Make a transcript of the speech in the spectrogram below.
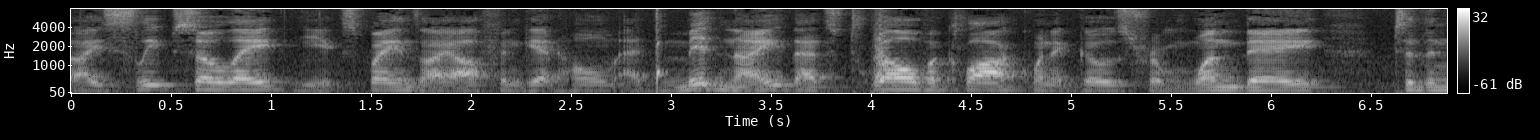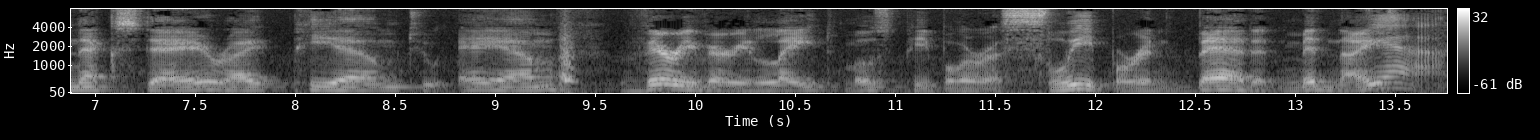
I sleep so late. He explains, I often get home at midnight. That's 12 o'clock when it goes from one day to the next day, right? PM to AM. Very, very late. Most people are asleep or in bed at midnight. Yeah.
